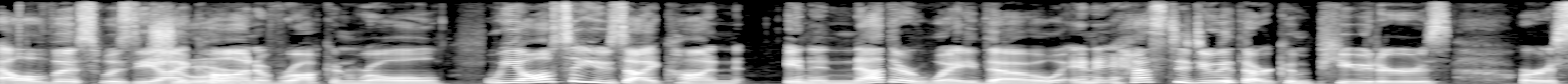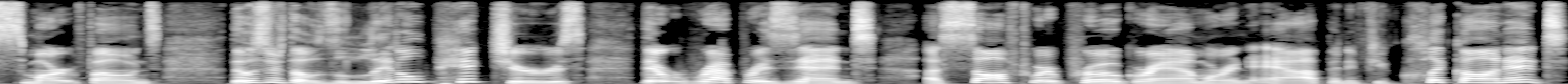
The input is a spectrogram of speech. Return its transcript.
Elvis was the Sure. icon of rock and roll. We also use icon in another way, though, and it has to do with our computers or smartphones. Those are those little pictures that represent a software program or an app, and if you click on it,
